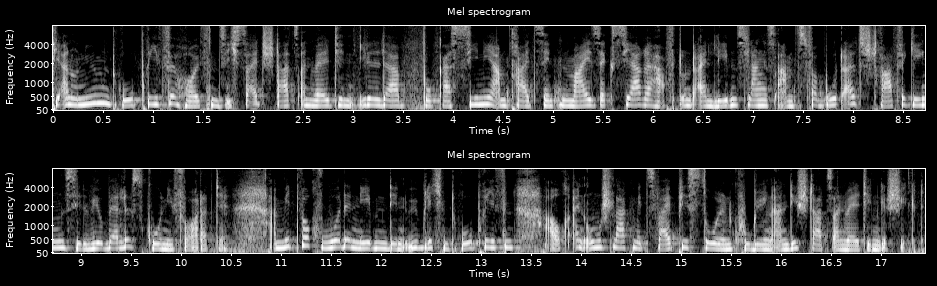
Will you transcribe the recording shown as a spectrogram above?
Die anonymen Drohbriefe häufen sich seit Staatsanwältin Ilda Boccassini am 13. Mai sechs Jahre Haft und ein lebenslanges Amtsverbot als Strafe gegen Silvio Berlusconi forderte. Am Mittwoch wurde neben den üblichen Drohbriefen auch ein Umschlag mit zwei Pistolenkugeln an die Staatsanwältin geschickt.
